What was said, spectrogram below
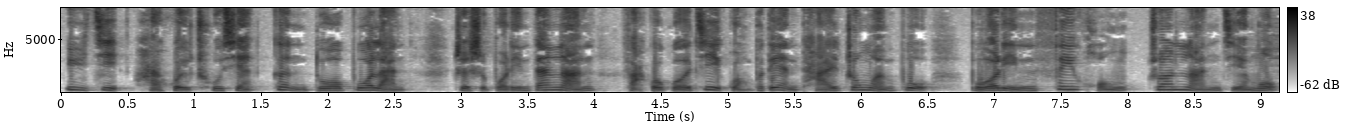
预计还会出现更多波澜。这是柏林丹兰法国国际广播电台中文部柏林飞鸿专栏节目。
